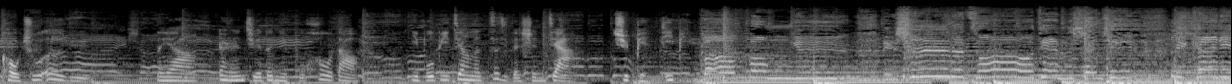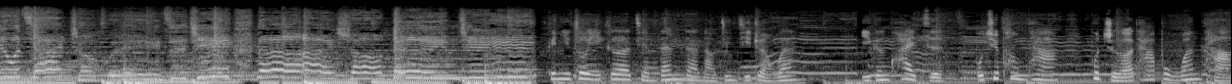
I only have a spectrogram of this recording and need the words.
口出恶语，那样让人觉得你不厚道。你不必降了自己的身价去贬低别人。暴风雨淋湿的昨天想起离开你我才找回给你做一个简单的脑筋急转弯。一根筷子不去碰它不折它不弯它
